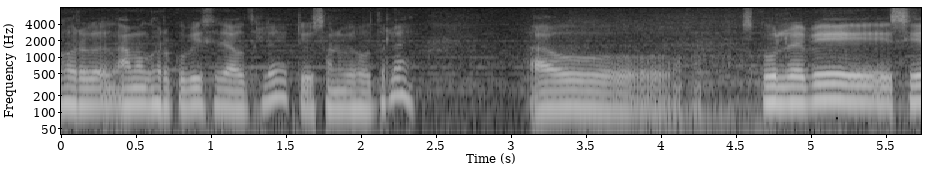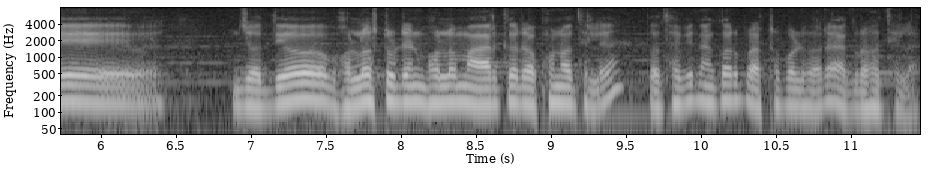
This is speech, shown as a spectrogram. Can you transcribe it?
ଘର ଆମ ଘରକୁ ବି ସେ ଯାଉଥିଲେ ଟ୍ୟୁସନ୍ ବି ହେଉଥିଲେ। ଆଉ ସ୍କୁଲରେ ବି ସିଏ ଯଦିଓ ଭଲ ଷ୍ଟୁଡ଼େଣ୍ଟ ଭଲ ମାର୍କ ରଖୁନଥିଲେ ତଥାପି ତାଙ୍କର ପାଠ ପଢ଼ିବାରେ ଆଗ୍ରହ ଥିଲା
